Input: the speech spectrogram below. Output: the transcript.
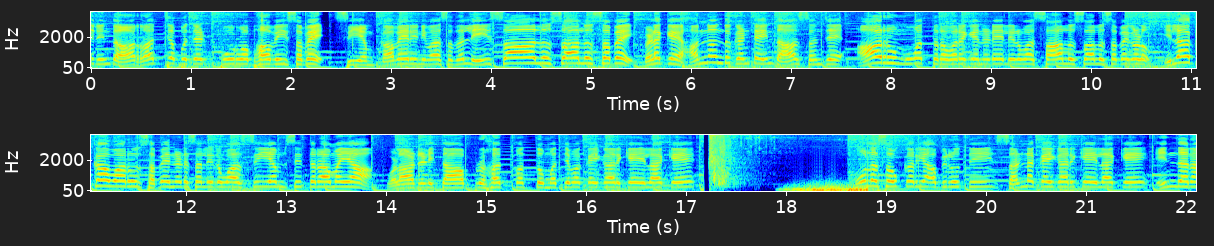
ಕಡೆಯಿಂದ ರಾಜ್ಯ ಬಜೆಟ್ ಪೂರ್ವಭಾವಿ ಸಭೆ. ಸಿಎಂ ಕಾವೇರಿ ನಿವಾಸದಲ್ಲಿ ಸಾಲು ಸಾಲು ಸಭೆ. ಬೆಳಗ್ಗೆ ಹನ್ನೊಂದು ಗಂಟೆಯಿಂದ ಸಂಜೆ ಆರು ಮೂವತ್ತರವರೆಗೆ ನಡೆಯಲಿರುವ ಸಾಲು ಸಾಲು ಸಭೆಗಳು. ಇಲಾಖಾವಾರು ಸಭೆ ನಡೆಸಲಿರುವ ಸಿಎಂ ಸಿದ್ದರಾಮಯ್ಯ, ಒಳಾಡಳಿತ, ಬೃಹತ್ ಮತ್ತು ಮಧ್ಯಮ ಕೈಗಾರಿಕೆ ಇಲಾಖೆ. ಮೂಲಸೌಕರ್ಯ ಅಭಿವೃದ್ಧಿ, ಸಣ್ಣ ಕೈಗಾರಿಕೆ ಇಲಾಖೆ, ಇಂಧನ,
